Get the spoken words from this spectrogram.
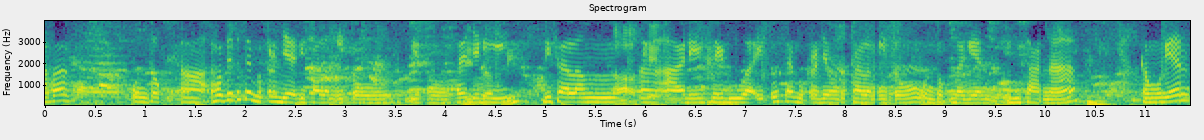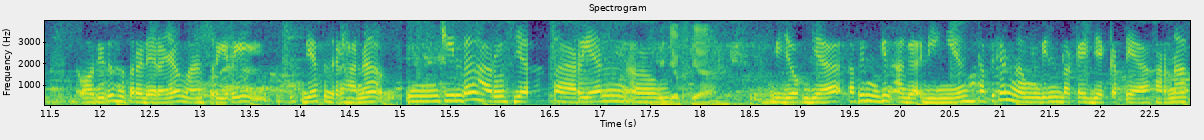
apa untuk eh, waktu itu saya bekerja di film itu gitu. Saya Bisa jadi di? di film Ah, oke. eh, ADC 2 itu saya bekerja untuk film itu untuk bagian busana. Hmm. Kemudian waktu itu sutradaranya Mas Riri dia sederhana, "Hmm, cinta harus jalan seharian em, Di Jogja. di Jogja, tapi mungkin agak dingin. Tapi kan nggak mungkin pakai jaket ya, karena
